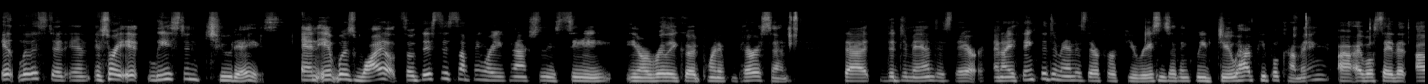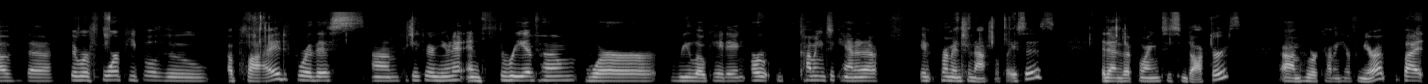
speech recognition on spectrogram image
it listed in eh, sorry it leased in two days and it was wild. So this is something where you can actually see you know a really good point of comparison that the demand is there and i think the demand is there for a few reasons. I think we do have people coming. Uh, i will say that of the there were four people who applied for this um, particular unit and three of whom were relocating or coming to canada in, from international places. It ended up going to some doctors um, who are coming here from europe but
